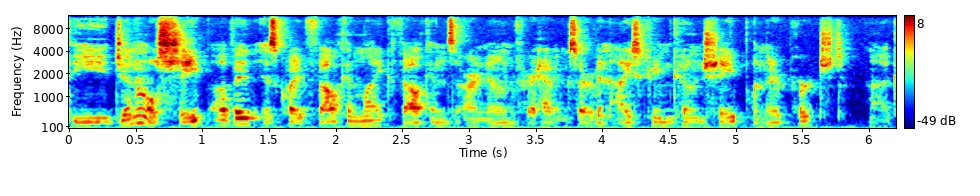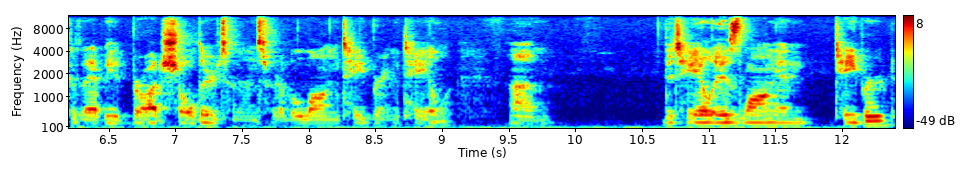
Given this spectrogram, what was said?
The general shape of it is quite falcon-like. Falcons are known for having sort of an ice cream cone shape when they're perched because uh, they have these broad shoulders and then sort of a long tapering tail. Um, the tail is long and tapered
